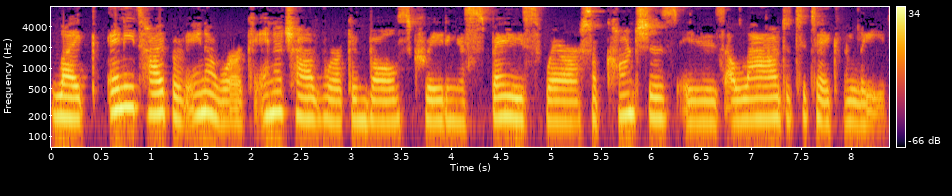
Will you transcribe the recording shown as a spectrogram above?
like any type of inner work inner child work involves creating a space where our subconscious is allowed to take the lead.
